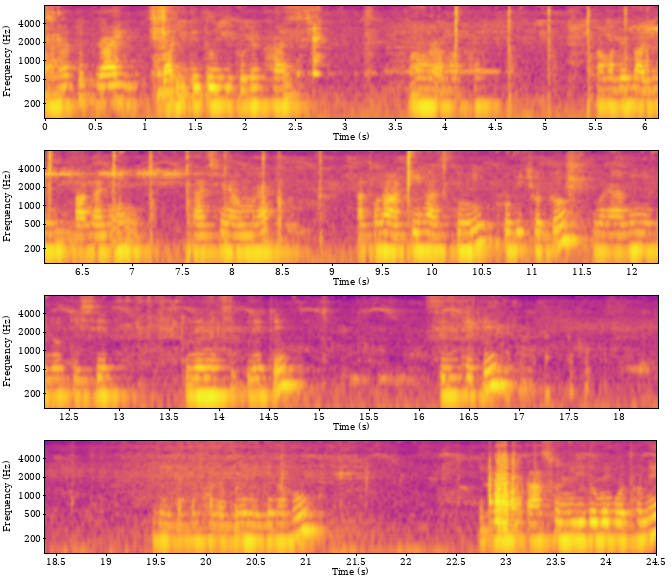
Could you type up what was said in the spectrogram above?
আমরা তো প্রায় বাড়িতে তৈরি করে খাই। আমরা মাখা আমাদের বাড়ির বাগানে গাছের আমরা। এখনও আটি হাসিনি খুবই ছোট। এবার আমি এগুলো ডিশে তুলে নিচ্ছি প্লেটে। সিল থেকে। এটাকে ভালো করে নিতে নেব। এখানে কাসুন্দি দেবো প্রথমে।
